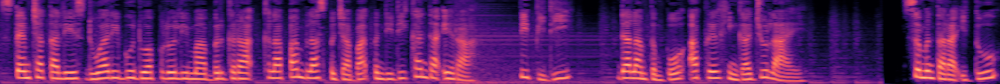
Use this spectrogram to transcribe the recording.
STEM Catalyst 2025 bergerak ke 18 pejabat pendidikan daerah, PPD, dalam tempoh April hingga Julai. Sementara itu,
